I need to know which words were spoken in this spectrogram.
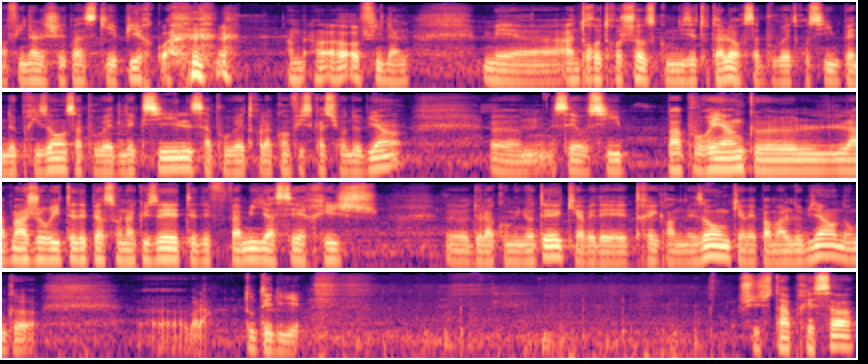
au final, je sais pas ce qui est pire, quoi. au final. Mais euh, entre autres choses, comme je disais tout à l'heure, ça pouvait être aussi une peine de prison, ça pouvait être l'exil, ça pouvait être la confiscation de biens. C'est aussi pas pour rien que la majorité des personnes accusées étaient des familles assez riches de la communauté, qui avait des très grandes maisons, qui avait pas mal de biens. Donc euh, euh, voilà, tout est lié. Juste après ça,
